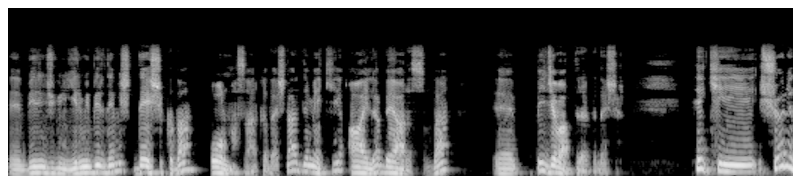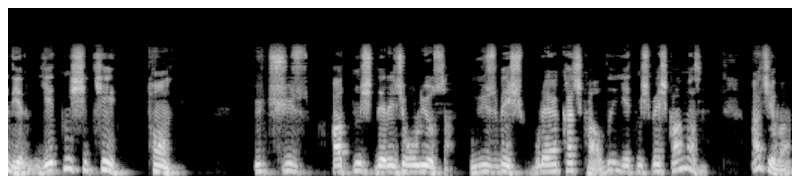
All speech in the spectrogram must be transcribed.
e, birinci gün 21 demiş. D şıkkı da olmaz arkadaşlar. Demek ki A ile B arasında e, bir cevaptır arkadaşlar. Peki şöyle diyelim 72 ton 360 derece oluyorsa bu 105 buraya kaç kaldı? 75 kalmaz mı? Acaba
